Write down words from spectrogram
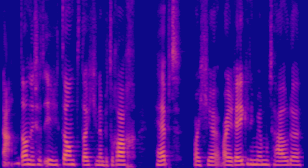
Nou, dan is het irritant dat je een bedrag hebt wat je, waar je rekening mee moet houden.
